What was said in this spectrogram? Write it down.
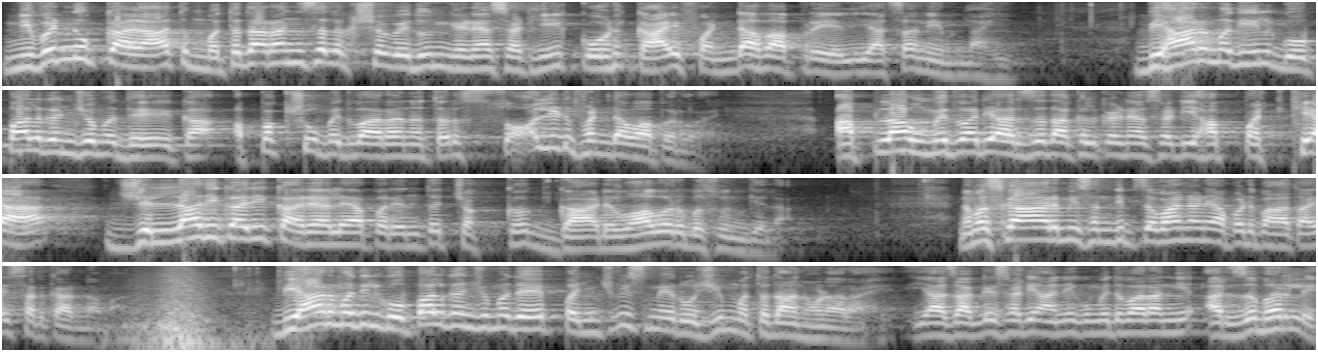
निवडणूक काळात मतदारांचं लक्ष वेधून घेण्यासाठी कोण काय फंडा वापरेल याचा नेम नाही. बिहारमधील गोपालगंजमध्ये एका अपक्ष उमेदवारानं तर सॉलिड फंडा वापरलाय. आपला उमेदवारी अर्ज दाखल करण्यासाठी हा पठ्ठ्या जिल्हाधिकारी कार्यालयापर्यंत चक्क गाढवावर बसून गेला. नमस्कार मी संदीप चव्हाण आणि आपण पाहत आहे सरकारनामा. बिहारमधील गोपालगंजमध्ये पंचवीस मे रोजी मतदान होणार आहे. या जागेसाठी अनेक उमेदवारांनी अर्ज भरले.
